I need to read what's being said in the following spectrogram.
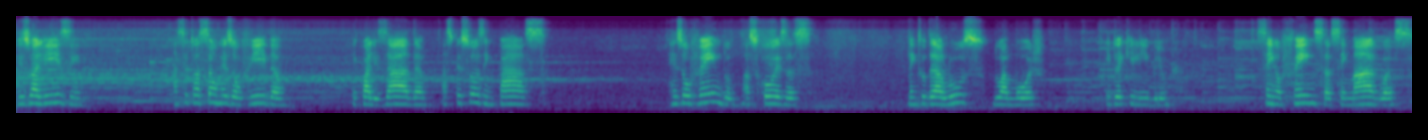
Visualize a situação resolvida, equalizada, as pessoas em paz, resolvendo as coisas dentro da luz do amor e do equilíbrio, sem ofensas, sem mágoas.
